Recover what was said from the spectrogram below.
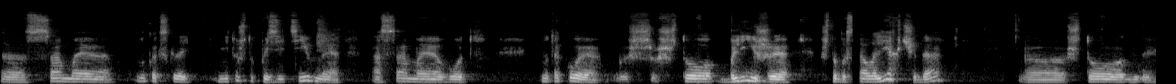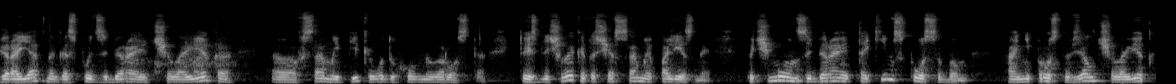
э, самое, ну, как сказать, не то что позитивное, а самое вот ну, такое, что ближе, чтобы стало легче, да, э, что, вероятно, Господь забирает человека в самый пик его духовного роста. То есть для человека это сейчас самое полезное. Почему он забирает таким способом, а не просто взял человек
